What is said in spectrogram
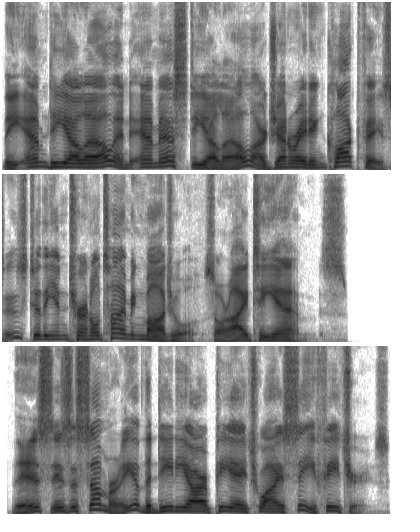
The MDLL and MSDLL are generating clock phases to the internal timing modules, or ITMs. This is a summary of the DDR PHYC features.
